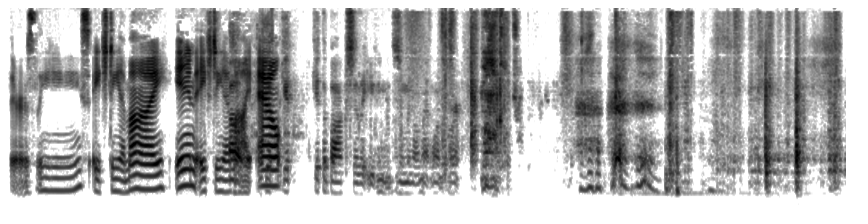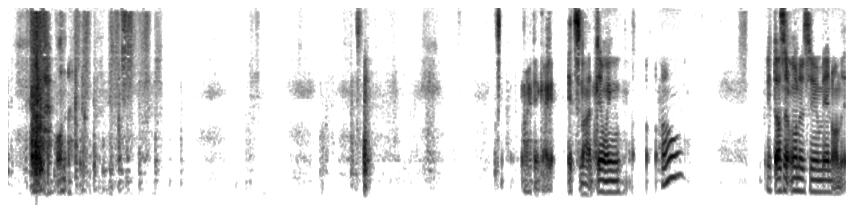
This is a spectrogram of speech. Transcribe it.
there's these HDMI in, HDMI Oh, out. Get, get, get the box so that you can zoom in on that one part. I I think I it's not doing. It doesn't want to zoom in on the,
